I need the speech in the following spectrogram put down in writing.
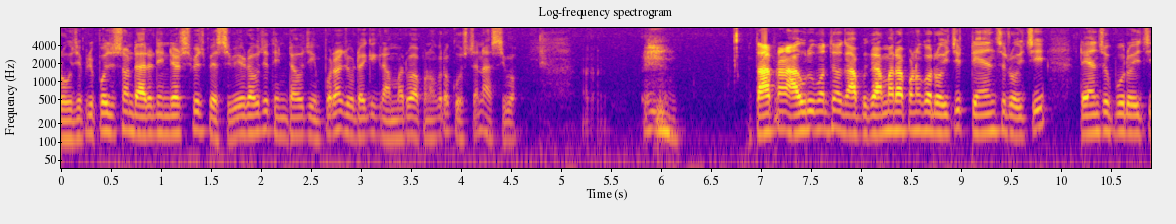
ରହୁଛି preposition direct indirect speech passive ଏଇଟା ହେଉଛି ତିନିଟା ହେଉଛି ଇମ୍ପୋର୍ଟାଣ୍ଟ ଯେଉଁଟାକି ଗ୍ରାମାରରୁ ଆପଣଙ୍କର କ୍ୱେଶ୍ଚନ୍ ଆସିବ তাপরে আহরি গ্রামার আপনার রয়েছে টেন্স রয়েছে টেন্স উপর রয়েছে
